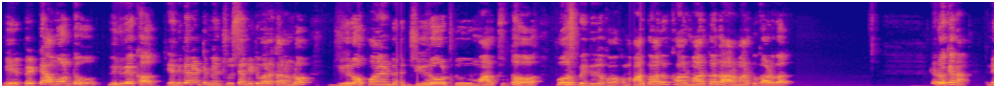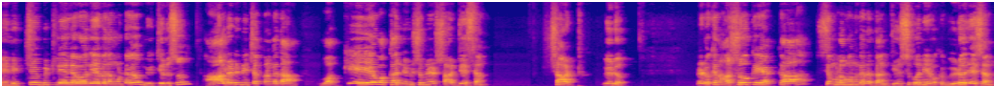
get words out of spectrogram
మీరు పెట్టే అమౌంట్ విలువే కాదు. ఎందుకనంటే మేము చూశాను ఇటీవల కాలంలో జీరో పాయింట్ జీరో టూ మార్క్స్తో పోస్ట్ పోయింది ఇది ఒక మార్క్ కాదు కాల్ మార్క్ కాదు అర మార్క్ కాడు కాదు. ఓకేనా? నేను ఇచ్చే బిట్లు ఏ ఏ విధంగా ఉంటాయో మీకు తెలుసు. ఆల్రెడీ నేను చెప్పాను కదా ఒకే ఒక్క నిమిషం నేను స్టార్ట్ చేశాను. Short video. రెండు ఓకేనా? అశోక్ యొక్క సింహలం ఉంది కదా దాన్ని తీసుకొని ఒక వీడియో చేశాను.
